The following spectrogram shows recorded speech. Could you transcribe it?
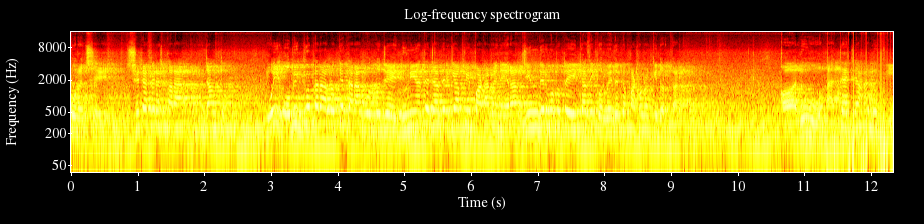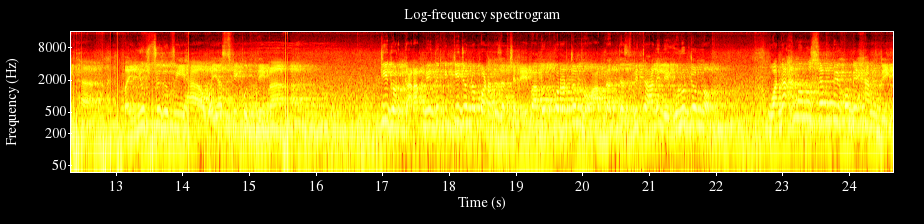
করেছে, সেটা ফেরেস তারা জানতো। ওই অভিজ্ঞতার আলোকে তারা বলল যে দুনিয়াতে যাদেরকে আপনি পাঠাবেন, এরা জিনদের মতো তো এই কাজই করবে, এদেরকে পাঠানোর কি দরকার? কালু আতাজালু ফিহা মাইয়ুফসিদু ফিহা ওয়াসফিকু দিমাগ কি দরকার? আপনি এদেরকে কি জন্য পাঠাতে যাচ্ছেন? ইবাদত করার জন্য? আপনার তাসবিহ তাহলিল এগুলোর জন্য? ওয়া নাহনু নুসাব্বিহু বিহামদিক,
